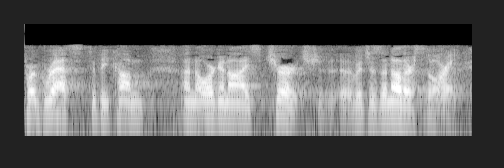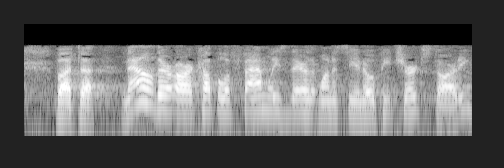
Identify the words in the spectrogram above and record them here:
progress to become an organized church, uh, which is another story. But uh, now there are a couple of families there that want to see an OP church starting,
